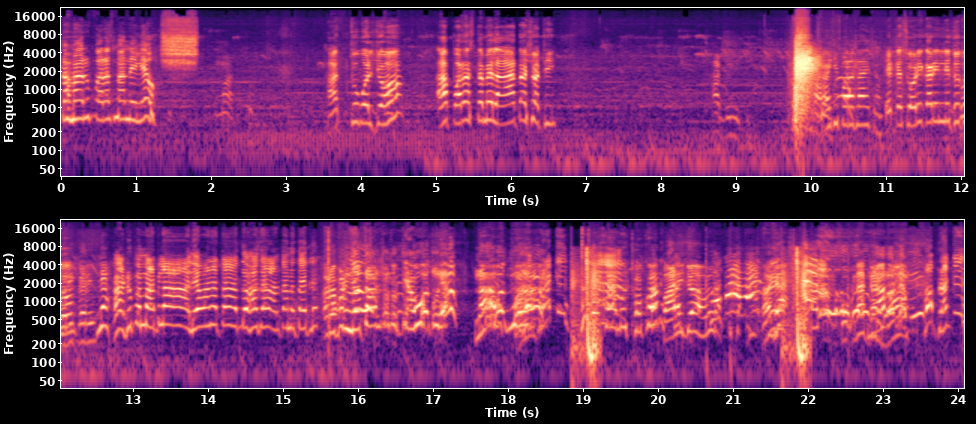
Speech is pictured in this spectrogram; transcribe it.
તમારું પરસમાં નહીં લેવું. હાચું બોલજો હો. આ પરસ તમે લાયા તા શોથી અહીંથી પરસ લાવે છે એટલે ચોરી કરીને લીધું તો? હાડું પણ લેવાના હતા દસ હજાર હાલતા નતા એટલે. અરે પણ નતા આવતો તો કેવું હતું લ્યા? ના આવત મોઢા. ઠોકો પાણી જો હવે. અરે, કોકના ઘરમાં. હો, ભ્રાકી.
